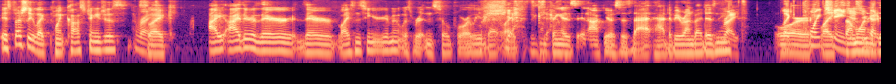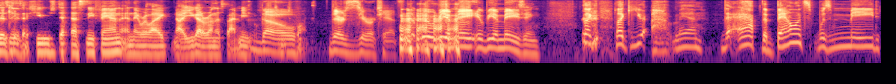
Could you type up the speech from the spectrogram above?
especially like point cost changes. It's Right. like I either their their licensing agreement was written so poorly that Yeah, like exactly. something as innocuous as that had to be run by Disney. Right. Or like, point changes, someone at gotta Disney is a huge Destiny fan, and they were like, "No, you got to run this by me." no. There's zero chance. It would be ama- It would be amazing. Like like you, ah, man. The app, the balance was made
